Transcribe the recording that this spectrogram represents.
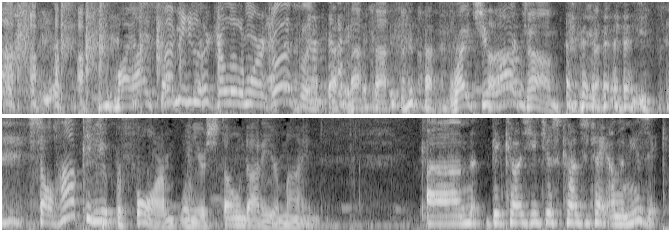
My eyesight. Let me look a little more closely. Right, you are, Tom. so, how can you perform when you're stoned out of your mind? Um, because you just concentrate on the music.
